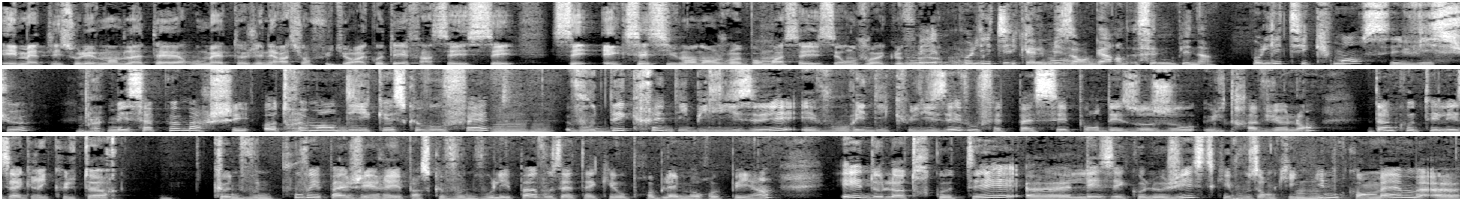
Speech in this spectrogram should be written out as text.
et, mettre les soulèvements de la terre ou mettre Génération Future à côté, enfin, c'est excessivement dangereux. Pour moi, c'est on joue avec le feu. Mais là. politiquement, quelle mise en garde C'est une pina. Politiquement, c'est vicieux. Ouais. Mais ça peut marcher. Autrement ouais. dit, qu'est-ce que vous faites mm -hmm. Vous décrédibilisez et vous ridiculisez, vous faites passer pour des oiseaux ultra-violents. D'un côté, les agriculteurs que vous ne pouvez pas gérer parce que vous ne voulez pas vous attaquer aux problèmes européens. Et de l'autre côté, euh, les écologistes qui vous enquiquinent mmh. quand même. Euh,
